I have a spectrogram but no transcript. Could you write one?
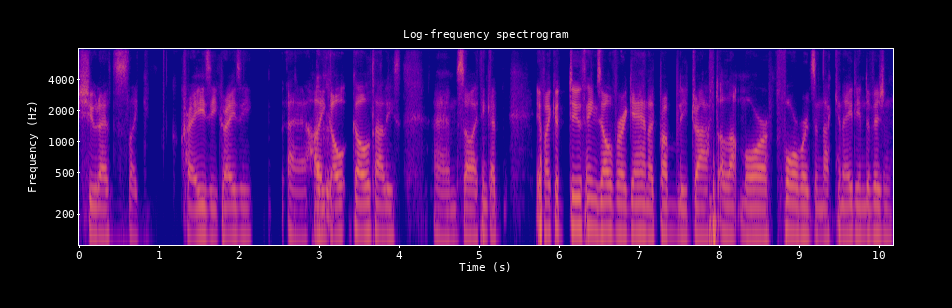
shootouts, like crazy, crazy uh, high goal, goal tallies. Um, so I think I'd, if I could do things over again, I'd probably draft a lot more forwards in that Canadian division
